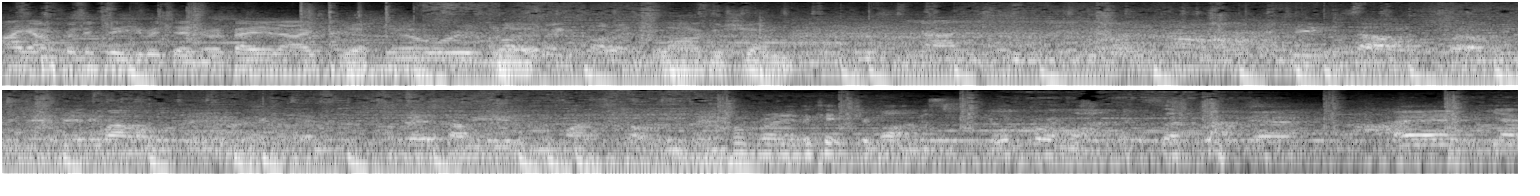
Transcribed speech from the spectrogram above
I am going to do you a dinner, very nice. Yeah. No worries. And What drink, sorry? lager shandy. I'm running the kitchen, what? It's yeah.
